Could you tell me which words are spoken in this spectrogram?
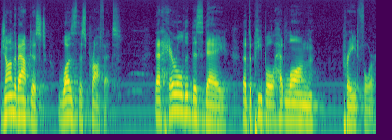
John the Baptist was this prophet that heralded this day that the people had long prayed for.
